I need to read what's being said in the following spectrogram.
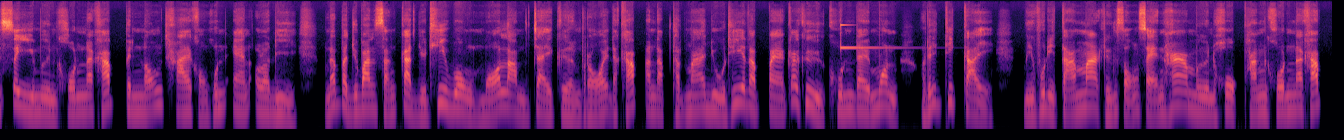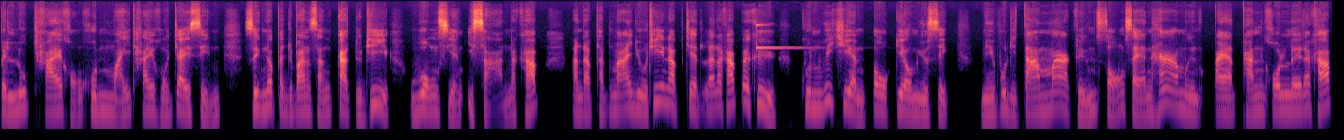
240,000 คนนะครับ เป็นน้องชายของคุณแอนอรดี ณ ปัจจุบันสังกัดอยู่ที่วงหมอลำใจเกินร้อยนะครับ อันดับถัดมาอยู่ที่อันดับ 8 ก็คือ คุณไดมอนด์ฤทธิไก่ มีผู้ติดตามมากถึง 256,000 คนนะครับ เป็นลูกชายของคุณไหมไทยหัวใจศิลป์ซึ่งณปัจจุบันสังกัดอยู่ที่วงเสียงอีสานนะครับ อันดับถัดมาอยู่ที่อันดับ 7 แล้วนะครับ ก็คือคุณวิเชียนโตเกียวมิวสิกมีผู้ติดตามมากถึง 258,000 คนเลยนะครับ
